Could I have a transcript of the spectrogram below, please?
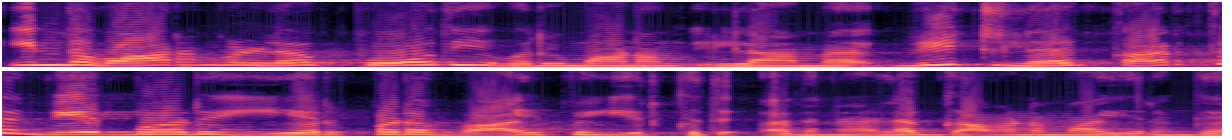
இந்த வாரங்களில் போதிய வருமானம் இல்லாமல் வீட்டில் வீட்டுல கருத்து வேறுபாடு ஏற்பட வாய்ப்பு இருக்குது. அதனால கவனமா இருங்க.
